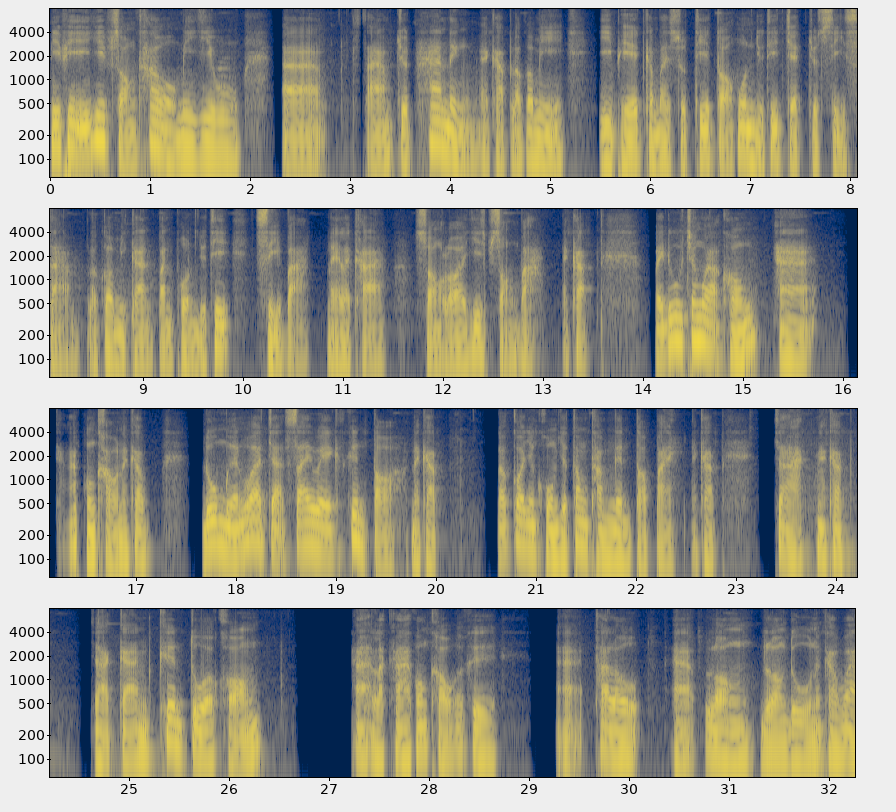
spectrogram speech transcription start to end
มี PE 22 เท่า มี yield อ่า3.51 นะครับ แล้วก็มี EPS กำไรสุทธิต่อหุ้นอยู่ที่ 7.43 แล้วก็มีการปันผลอยู่ที่ 4 บาทในราคา 222 บาทนะครับ ไปดูจังหวะของอ่ากราฟของเขานะครับ ดูเหมือนว่าจะไซเวย์ขึ้นต่อนะครับ แล้วก็ยังคงจะต้องทำเงินต่อไปนะครับ จากนะครับ จากการเคลื่อนตัวของอราคาของเขาก็คืออถ้าเราอลองลองดูนะครับว่า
